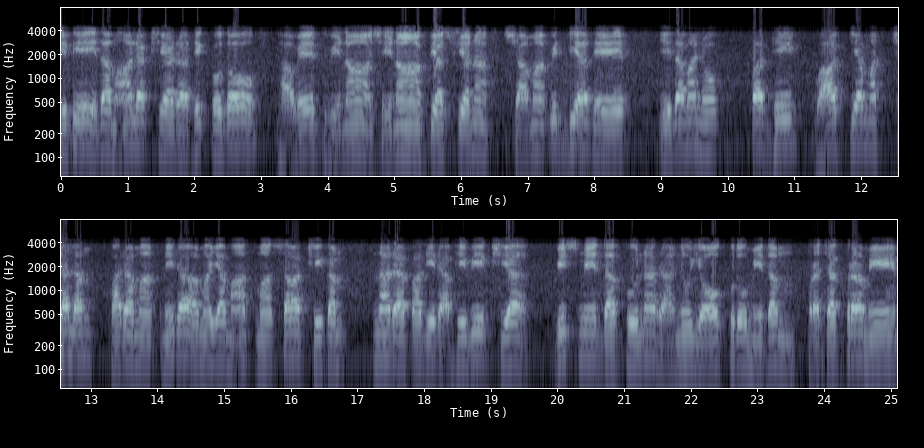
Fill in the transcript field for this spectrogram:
इतीदमालक्ष्य रधिकुतो भवेद्विनाशिनाप्यस्य न शमविद्यते। इदमनुपधि वाक्यमच्छलं परमनिरामयमात्मसाक्षिकं नरपदिरभिवीक्ष्य विस्मितः पुनरनुयोक्तुमिदं प्रचक्रमे।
